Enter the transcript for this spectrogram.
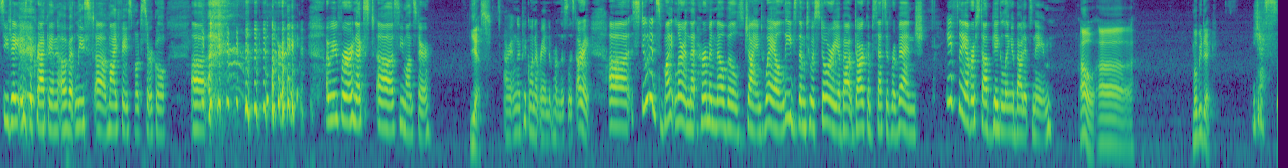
CJ is the Kraken of at least uh, my Facebook circle. Uh, all right. Are we ready for our next uh, sea monster? Yes. All right, I'm going to pick one at random from this list. All right. Uh, students might learn that Herman Melville's giant whale leads them to a story about dark obsessive revenge if they ever stop giggling about its name. Oh, uh, Moby Dick. Yes.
